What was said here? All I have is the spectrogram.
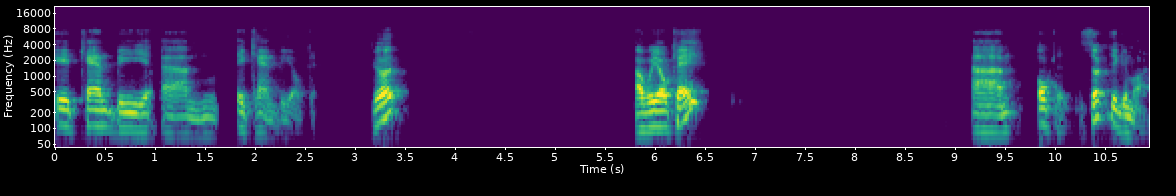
it can be um, it can be okay. Good. Are we okay? Um, okay, Zuk the Gemara.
